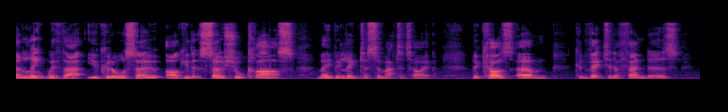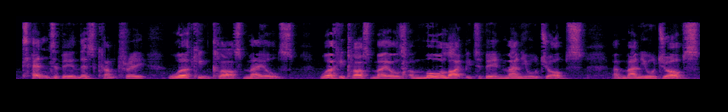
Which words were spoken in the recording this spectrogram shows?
and linked with that, you could also argue that social class may be linked to somatotype because um, convicted offenders tend to be in this country working class males. Working class males are more likely to be in manual jobs and manual jobs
